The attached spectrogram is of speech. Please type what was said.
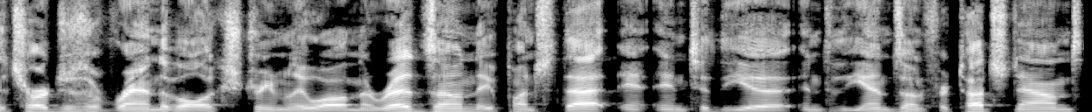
The Chargers have ran the ball extremely well in the red zone. They've punched that in, into the uh, into the end zone for touchdowns.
